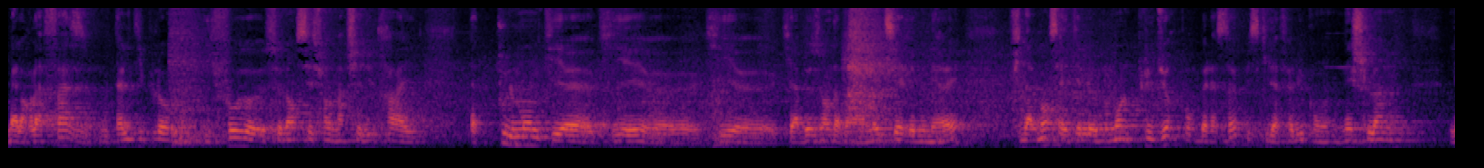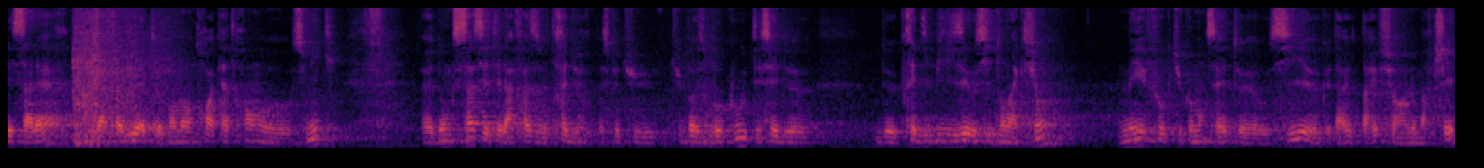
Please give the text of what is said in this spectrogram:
Mais alors la phase où tu as le diplôme, il faut se lancer sur le marché du travail, il y a tout le monde qui, qui, est, qui, a besoin d'avoir un métier rémunéré finalement, ça a été le moment le plus dur pour Bellastock, puisqu'il a fallu qu'on échelonne les salaires. Il a fallu être pendant 3-4 ans au SMIC. Euh, donc ça, c'était la phase très dure, parce que tu, bosses beaucoup, tu essaies de, crédibiliser aussi ton action, mais il faut que tu commences à être aussi, euh, que tu arrives, sur le marché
